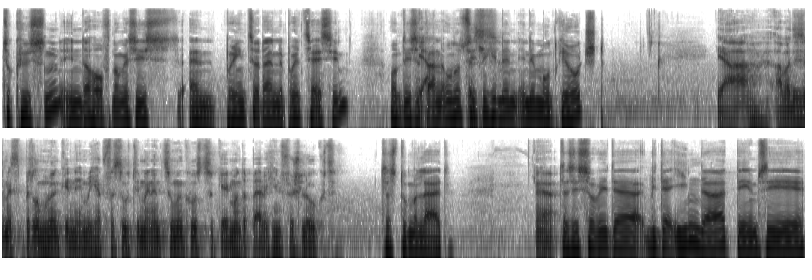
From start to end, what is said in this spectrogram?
zu küssen, in der Hoffnung, es ist ein Prinz oder eine Prinzessin? Und ist er Ja, dann unabsichtlich in den, in den Mund gerutscht? Ja, aber das ist mir jetzt ein bisschen unangenehm. Ich habe versucht, ihm einen Zungenkuss zu geben und dabei habe ich ihn verschluckt. Das tut mir leid. Ja. Das ist so wie der, wie der Inder, dem sie,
